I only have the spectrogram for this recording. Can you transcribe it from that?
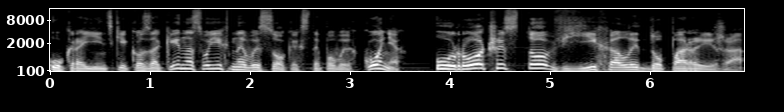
українські козаки на своїх невисоких степових конях урочисто в'їхали до Парижа.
